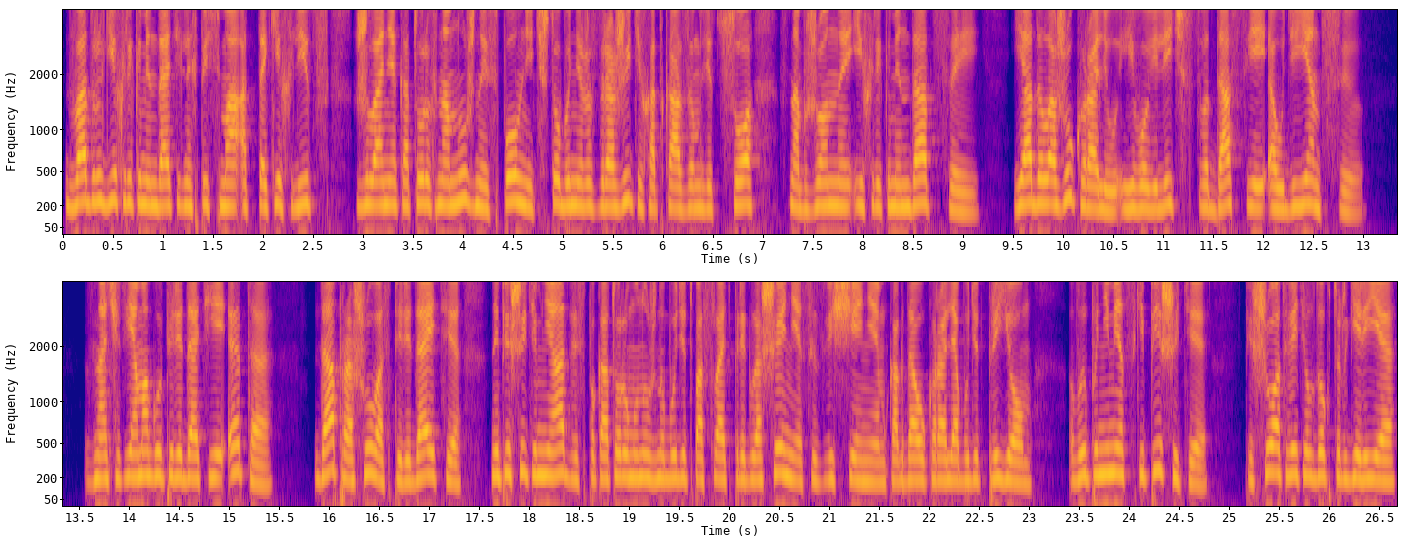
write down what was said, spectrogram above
два других рекомендательных письма от таких лиц, желания которых нам нужно исполнить, чтобы не раздражить их отказом лицо, снабженное их рекомендацией. Я доложу королю, и его величество даст ей аудиенцию. Значит, я могу передать ей это?» «Да, прошу вас, передайте. Напишите мне адрес, по которому нужно будет послать приглашение с извещением, когда у короля будет прием. Вы по-немецки пишете?» «Пишу», — ответил доктор Герье.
